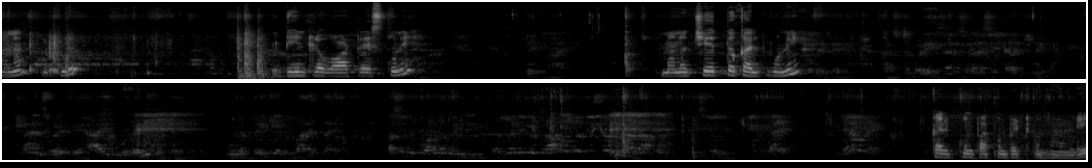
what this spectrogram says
మనం ఇప్పుడు దీంట్లో వాటర్ వేసుకుని మనం చేత్తో కలుపుకొని కలుపుకొని పక్కన పెట్టుకుందామండి.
